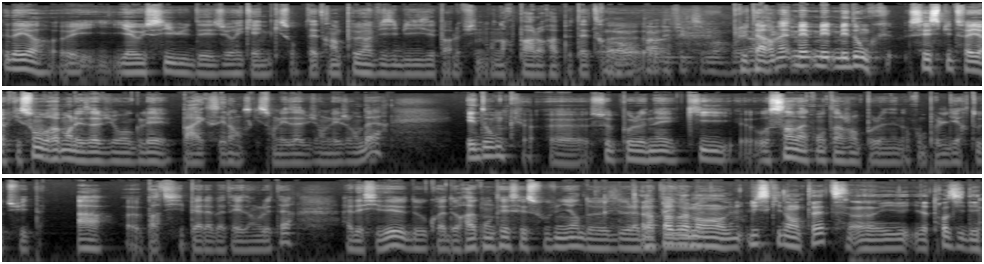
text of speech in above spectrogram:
Mais d'ailleurs, euh, il y a aussi eu des Hurricanes qui sont peut-être un peu invisibilisés par le film. On en reparlera peut-être euh, plus tard. Mais, mais, mais, donc, ces Spitfire, qui sont vraiment les avions anglais par excellence, qui sont les avions légendaires, et donc, ce Polonais qui, au sein d'un contingent polonais, donc on peut le dire tout de suite, a euh, participé à la bataille d'Angleterre, a décidé de quoi De raconter ses souvenirs de, la bataille Pas vraiment. Lui, ce qu'il a en tête, euh, il, a trois idées.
